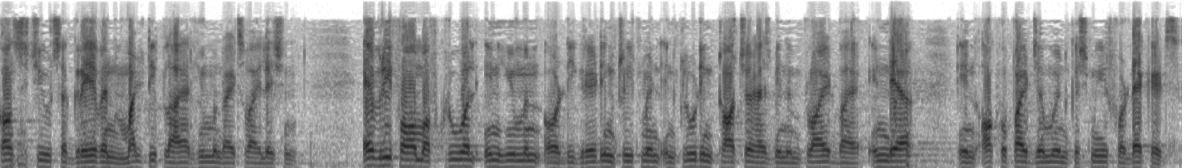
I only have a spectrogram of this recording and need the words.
constitutes a grave and multiplier human rights violation. Every form of cruel, inhuman or degrading treatment, including torture, has been employed by India in occupied Jammu and Kashmir for decades.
